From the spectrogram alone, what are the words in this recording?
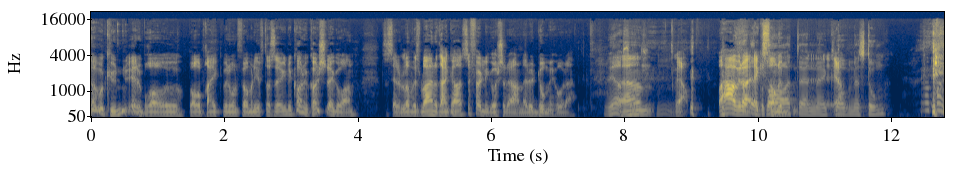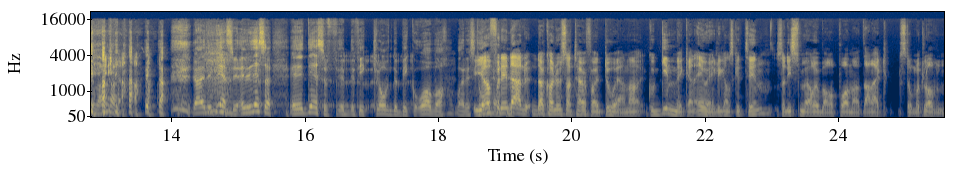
ja, men kun, Er det bra å bare preike med noen før man gifter seg? Det kan jo kanskje det går an. Så ser du Love is blind og tenker selvfølgelig går ikke det an, er du dum i hodet? Ja, sant. Um, ja. Og her har vi da Er det on bra the at en eh, klovn er stum? Ja, kan det være. Ja, er det det som, er det det som, er det det som fikk klovnen til å bikke over? Var det Ja, for der, da kan du se Terrified 2 igjen, hvor gimmicken er jo egentlig ganske tynn, så de smører jo bare på med at denne stumme klovnen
